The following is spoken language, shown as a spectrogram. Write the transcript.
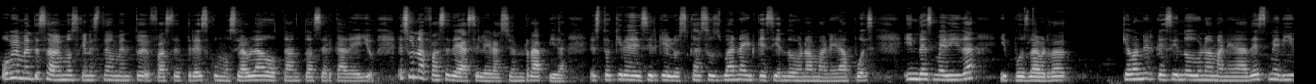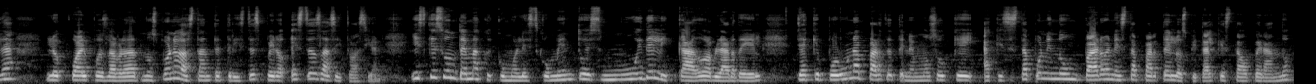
obviamente sabemos que en este momento de fase 3, como se ha hablado tanto acerca de ello, es una fase de aceleración rápida. Esto quiere decir que los casos van a ir creciendo de una manera pues indesmedida y pues la verdad que van a ir creciendo de una manera desmedida, lo cual pues la verdad nos pone bastante tristes, pero esta es la situación. Y es que es un tema que como les comento es muy delicado hablar de él, ya que por una parte tenemos, ok, a que se está poniendo un paro en esta parte del hospital que está operando,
